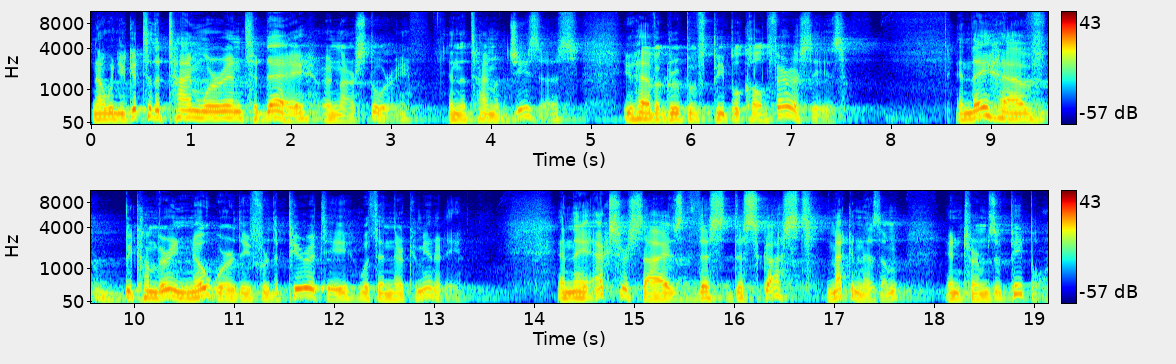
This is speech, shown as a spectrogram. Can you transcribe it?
Now, when you get to the time we're in today in our story, in the time of Jesus, you have a group of people called Pharisees. And they have become very noteworthy for the purity within their community. And they exercise this disgust mechanism in terms of people.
